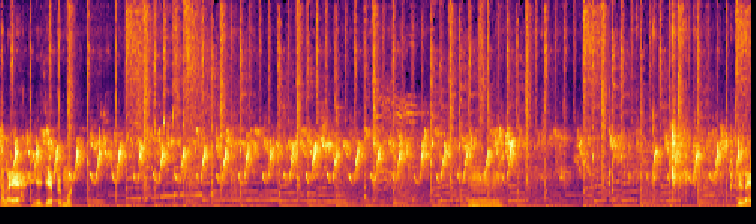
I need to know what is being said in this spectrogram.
อะไรอะเยอะแยะไปหมดอืม คืออะไร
